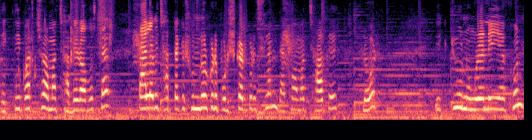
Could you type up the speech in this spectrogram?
দেখতেই পাচ্ছ আমার ছাদের অবস্থা। কাল আমি ছাদটাকে সুন্দর করে পরিষ্কার করেছিলাম। দেখো আমার ছাদের ফ্লোর। একটুও নোংরা নেই এখন।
